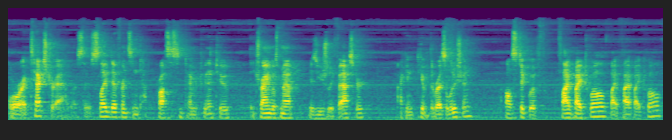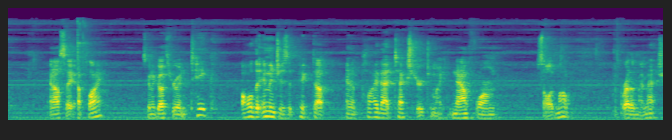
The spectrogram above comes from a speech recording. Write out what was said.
or a texture atlas. There's a slight difference in processing time between the two. The triangles map is usually faster. I can give it the resolution. I'll stick with 5 by 12 by 5 by 12 and I'll say apply. It's going to go through and take all the images it picked up and apply that texture to my now formed solid model, or rather my mesh.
